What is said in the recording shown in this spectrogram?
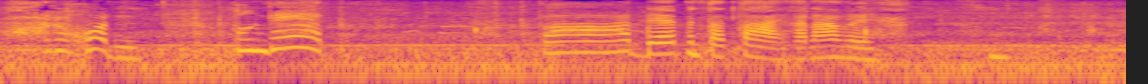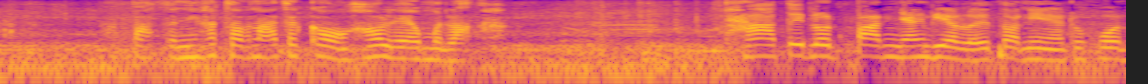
โอ้ทุก คนเบิ่งแดดป้าแดดเป็นตาตายขนาดเลยปัตตอนนี้เขาจะน่าจะกล่องเข้าแล้วหมดละทาติดรถปั่นอย่างเดียวเลยตอนนี้นะทุกคน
